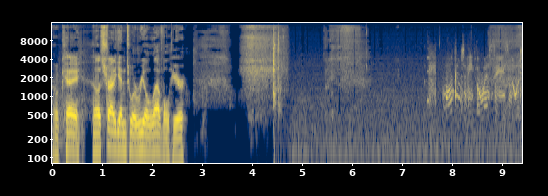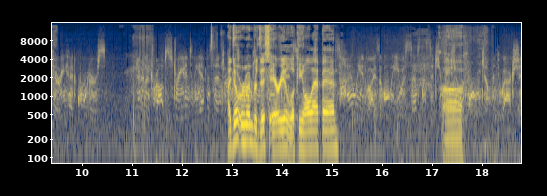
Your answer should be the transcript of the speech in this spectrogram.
Okay, now let's try to get into a real level here. Welcome to the OSA's military headquarters. You're gonna drop straight into the epicenter. I don't remember this area looking all that bad. It's highly advisable that you assess the situation Uh, before we jump into action.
